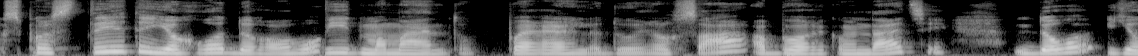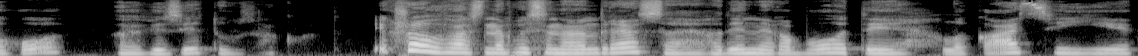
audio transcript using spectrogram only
спростити його дорогу від моменту перегляду рілса або рекомендацій до його е, візиту в заклад. Якщо у вас написана адреса, години роботи, локації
